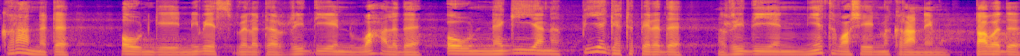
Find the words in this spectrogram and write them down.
කරන්නට ඔවුන්ගේ නිවෙස්වලට රිදියෙන් වහලද ඔවුන් නැගී යන පියගැට පෙරද රිදියෙන් නියත වශයෙන්ම කරන්නෙමු. තවද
